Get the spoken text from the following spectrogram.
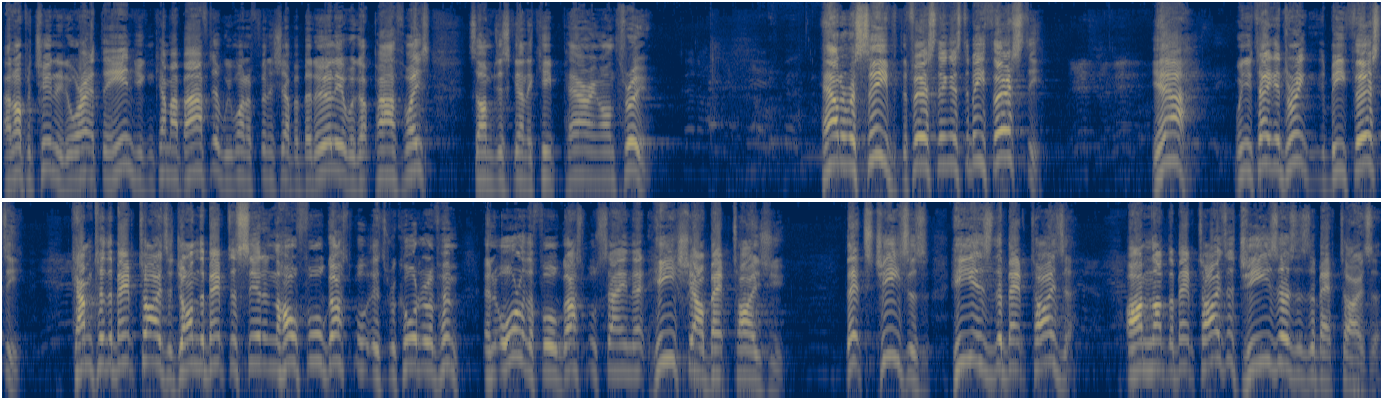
an opportunity. Or at the end, you can come up after. We want to finish up a bit earlier. We've got pathways. So, I'm just going to keep powering on through. How to receive. The first thing is to be thirsty. Yeah. When you take a drink, be thirsty. Come to the baptizer. John the Baptist said in the whole four gospel, it's recorded of him in all of the four gospels saying that he shall baptize you. That's Jesus. He is the baptizer. I'm not the baptizer, Jesus is the baptizer.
